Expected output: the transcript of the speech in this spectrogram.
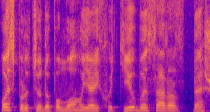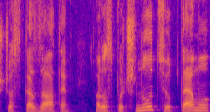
Ось про цю допомогу я й хотів би зараз дещо сказати. Розпочну цю тему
